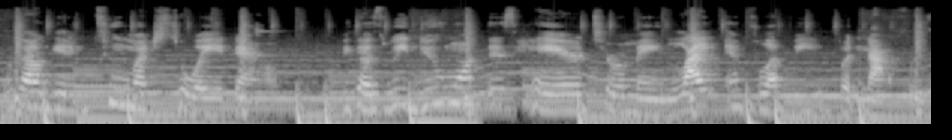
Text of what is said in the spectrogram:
without getting too much to weigh it down. Because we do want this hair to remain light and fluffy, but not frizzy.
